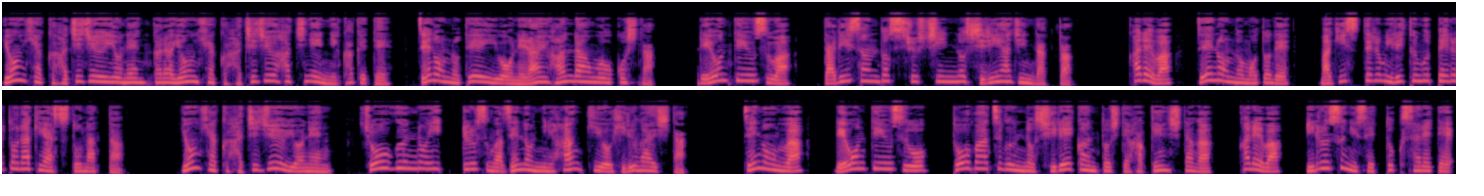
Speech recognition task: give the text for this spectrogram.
484年から488年にかけてゼノンの帝位を狙い反乱を起こした。レオンティウスはダリーサンドス出身のシリア人だった。彼はゼノンの下でマギステル・ミリトゥム・ペルトラキアスとなった。484年、将軍のイッルスがゼノンに反旗を翻した。ゼノンはレオンティウスを討伐軍の司令官として派遣したが、彼はイルスに説得されて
